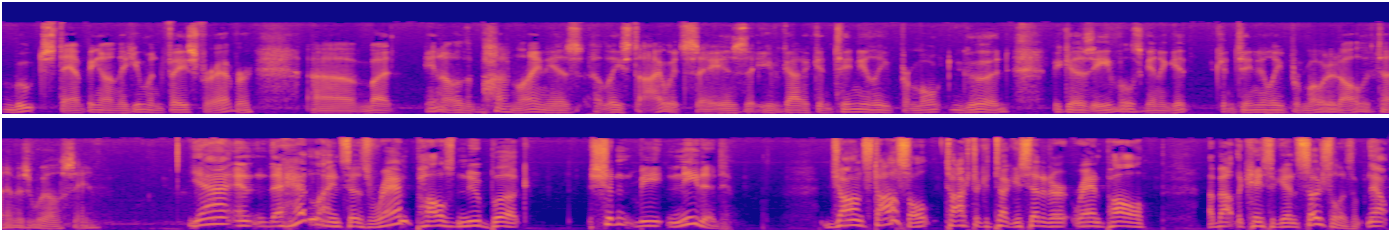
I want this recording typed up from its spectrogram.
boot stamping on the human face forever. Uh, but you know, the bottom line is, at least I would say, is that you've got to continually promote good because evil's going to get continually promoted all the time as well, Sam. Yeah, and the headline says Rand Paul's new book shouldn't be needed. John Stossel talks to Kentucky Senator Rand Paul about the case against socialism. Now,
